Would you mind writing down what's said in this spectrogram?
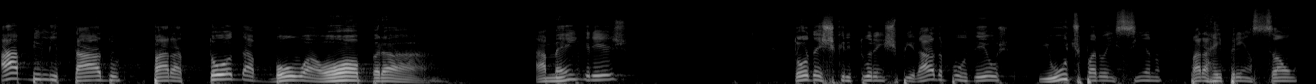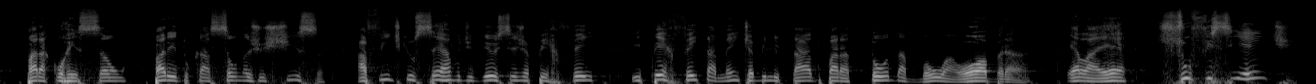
habilitado para toda boa obra. Amém, igreja? Toda a escritura é inspirada por Deus e útil para o ensino, para a repreensão, para a correção, para a educação na justiça, a fim de que o servo de Deus seja perfeito e perfeitamente habilitado para toda boa obra. Ela é suficiente.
